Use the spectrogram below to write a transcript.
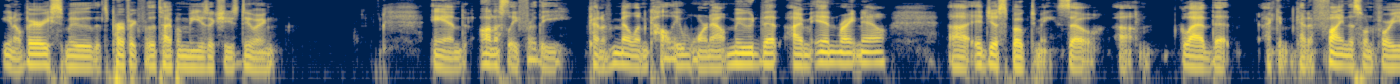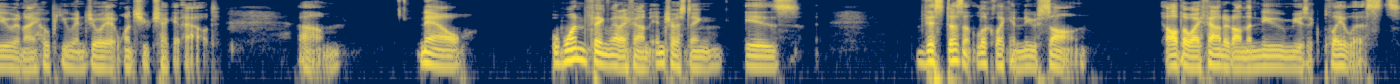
you know, very smooth. It's perfect for the type of music she's doing. And honestly, for the kind of melancholy, worn out mood that I'm in right now, uh, it just spoke to me. So um, glad that I can kind of find this one for you, and I hope you enjoy it once you check it out. Um, now, one thing that I found interesting is this doesn't look like a new song, although I found it on the new music playlists.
